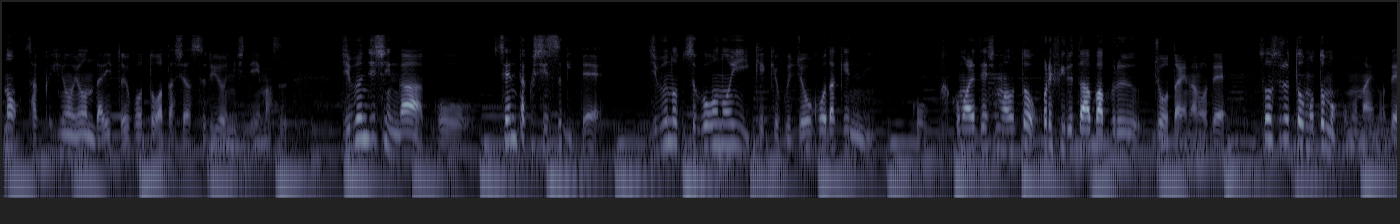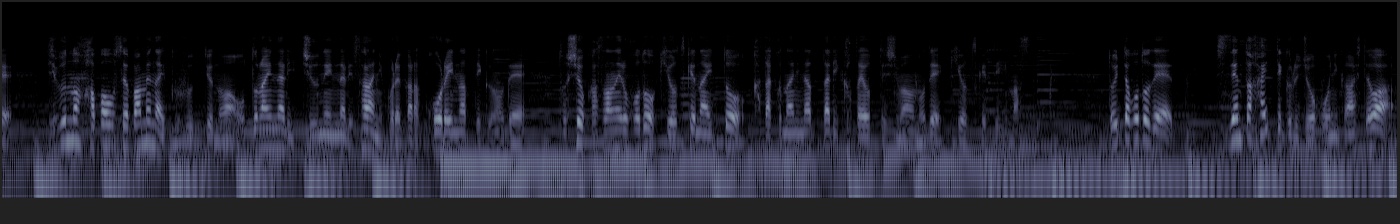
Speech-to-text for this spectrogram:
の作品を読んだりということを私はするようにしています。自分自身がこう選択しすぎて、自分の都合のいい結局情報だけにこう囲まれてしまうと、これフィルターバブル状態なので、そうすると元も子もないので、自分の幅を狭めない工夫っていうのは大人になり中年になりさらにこれから高齢になっていくので年を重ねるほど気をつけないとかくなになったり偏ってしまうので気をつけています。といったことで自然と入ってくる情報に関しては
